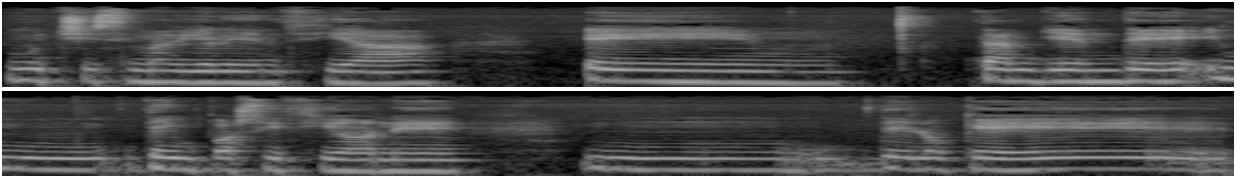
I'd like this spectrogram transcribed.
muchísima violencia, eh, también de, im- de imposiciones, mm, de lo que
